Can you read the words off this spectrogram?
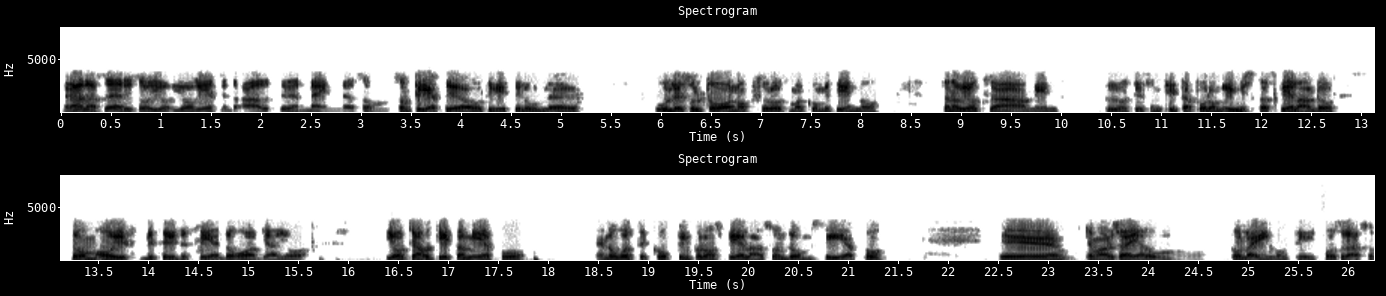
men annars är det så, jag, jag reser inte alls i den mängden som, som Peter gör och till viss del Olle Olle Sultan också då som har kommit in. Och sen har vi också Armin som tittar på de yngsta spelarna. Då. De har ju betydligt fler dagar. Jag, jag kanske tittar mer på en återkoppling på de spelarna som de ser på. Eh, kan man väl säga och kolla en gång till på sådär. Så.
